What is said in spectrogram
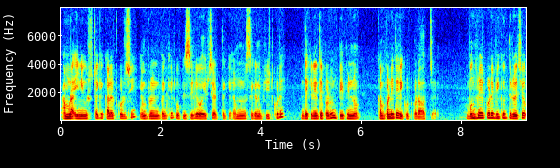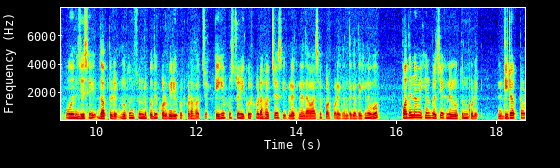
আমরা এই নিউজটাকে কালেক্ট করেছি এমপ্লয়মেন্ট ব্যাংকের অফিসিয়ালি ওয়েবসাইট থেকে। আপনারা সেখানে ভিজিট করে দেখে নিতে পারবেন বিভিন্ন কোম্পানিতে রিক্রুট করা হচ্ছে। বন্ধুরা, এরপরে বিজ্ঞপ্তি রয়েছে, ওএনজিসি দপ্তরে নতুন শূন্য পদে কর্মী রিক্রুট করা হচ্ছে। কী কী পোস্টে রিক্রুট করা হচ্ছে সেগুলো এখানে দেওয়া আছে, পরপর এখান থেকে দেখে নেব। পদের নাম এখানে রয়েছে, এখানে নতুন করে ডিডক্টর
